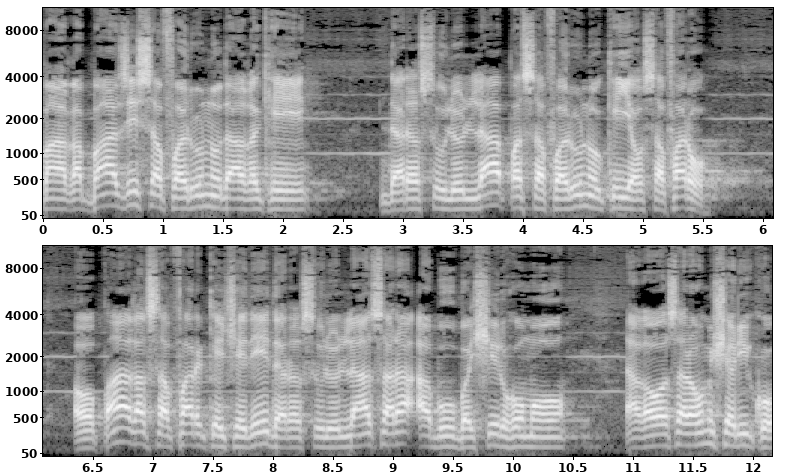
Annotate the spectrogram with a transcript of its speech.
په هغه بعضې سفرونو د هغه کې د رسول الله په سفرونو کې یو سفر او په هغه سفر کې چې دی د رسول الله سره ابوبشیر هم هغه سره هم شریکو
